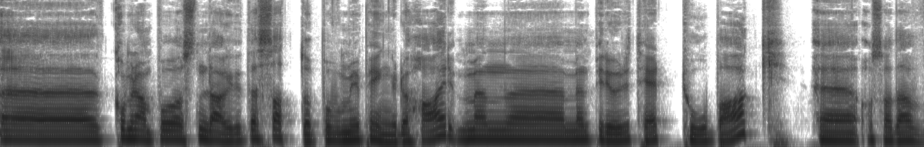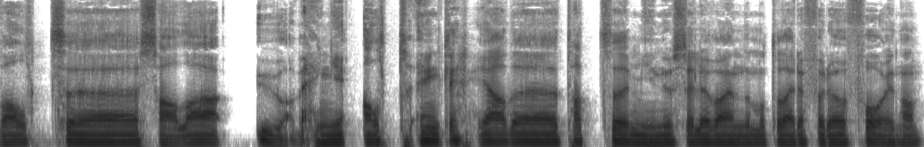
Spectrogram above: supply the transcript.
Eh, kommer an på hvordan laget ditt er satt opp og hvor mye penger du har, men, uh, men prioritert to bak. Uh, Og så hadde jeg valgt uh, Sala uavhengig alt, egentlig. Jeg hadde tatt minus eller hva enn det måtte være for å få inn han.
